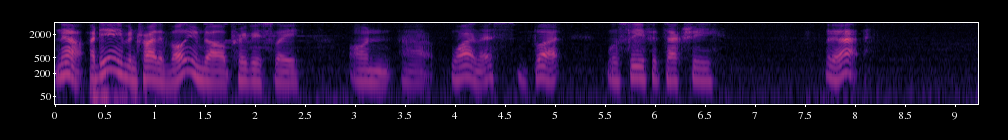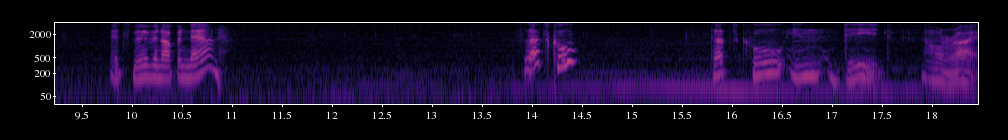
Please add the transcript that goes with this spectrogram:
Now, I didn't even try the volume dial previously on uh, wireless, but we'll see if it's actually, look at that. It's moving up and down. So that's cool. That's cool indeed. All right.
